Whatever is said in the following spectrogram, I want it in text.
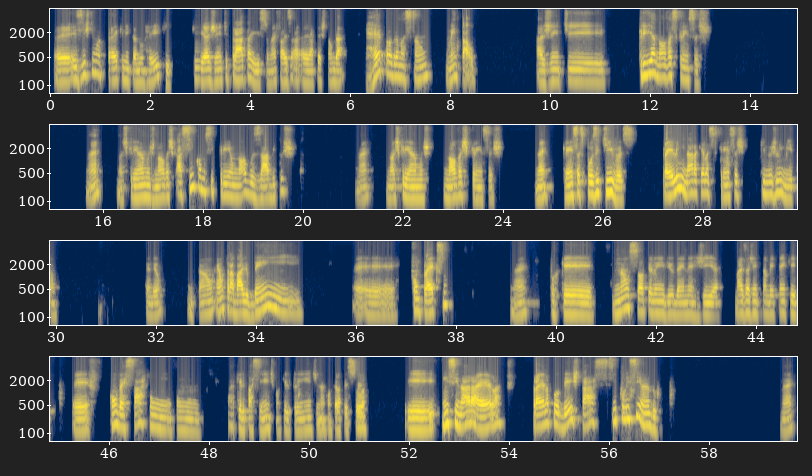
É, existe uma técnica no Reiki que a gente trata isso, né? faz a, é, a questão da reprogramação mental. A gente cria novas crenças. Né? Nós criamos novas, assim como se criam novos hábitos, né? Nós criamos novas crenças, né? Crenças positivas para eliminar aquelas crenças que nos limitam. Entendeu? Então, é um trabalho bem é, complexo, né? porque não só pelo envio da energia, mas a gente também tem que é, conversar com, com aquele paciente, com aquele cliente, né? com aquela pessoa, e ensinar a ela para ela poder estar se policiando, né?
